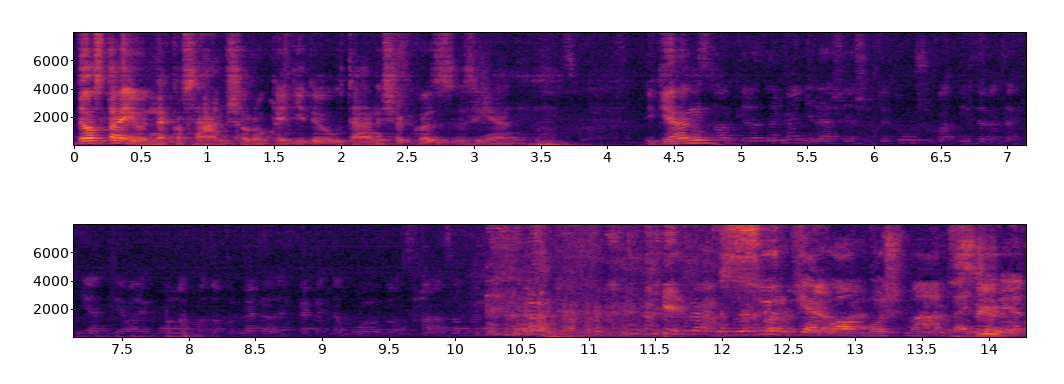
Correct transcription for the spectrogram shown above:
de aztán jönnek a számsorok egy idő után, és akkor ez, ez ilyen. Igen? Szürke van most már, lecserélték.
